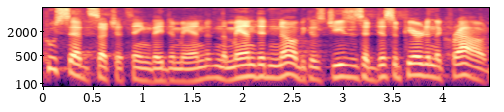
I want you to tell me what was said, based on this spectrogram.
Who said such a thing? They demanded. And the man didn't know because Jesus had disappeared in the crowd.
